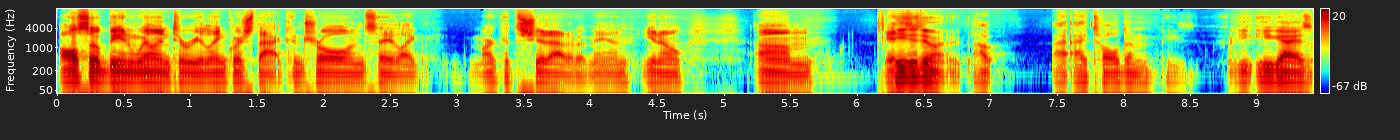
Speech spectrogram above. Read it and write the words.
also being willing to relinquish that control and say like market the shit out of it, man. You know, um, It- he's doing. I, I told him, he's, you guys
